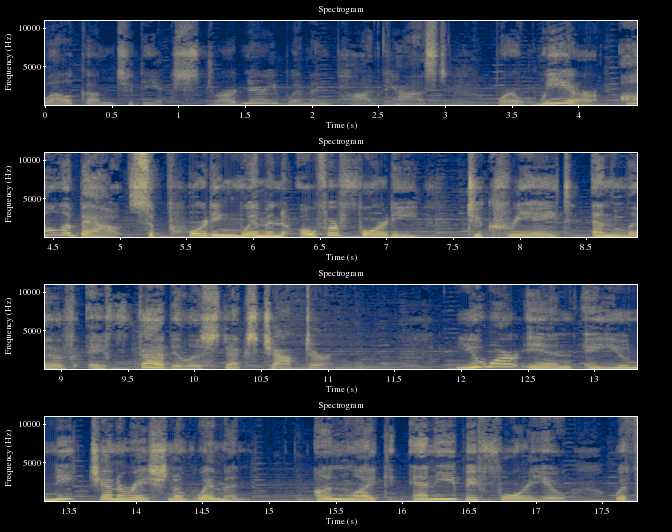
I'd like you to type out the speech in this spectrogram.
Welcome to the Extraordinary Women podcast, where we are all about supporting women over 40 to create and live a fabulous next chapter. You are in a unique generation of women, unlike any before you, with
